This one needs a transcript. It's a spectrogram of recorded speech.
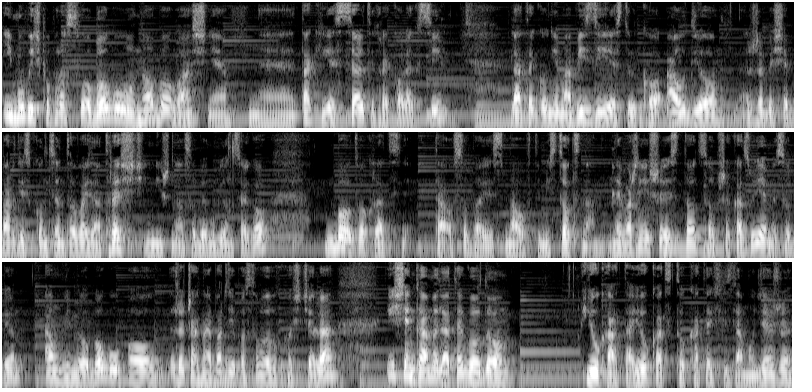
i mówić po prostu o Bogu, no bo właśnie yy, taki jest cel tych rekolekcji. Dlatego nie ma wizji, jest tylko audio, żeby się bardziej skoncentrować na treści niż na osobę mówiącego, bo to akurat ta osoba jest mało w tym istotna. Najważniejsze jest to, co przekazujemy sobie, a mówimy o Bogu, o rzeczach najbardziej podstawowych w Kościele i sięgamy dlatego do Jukata. Jukat to katechizm dla młodzieży.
